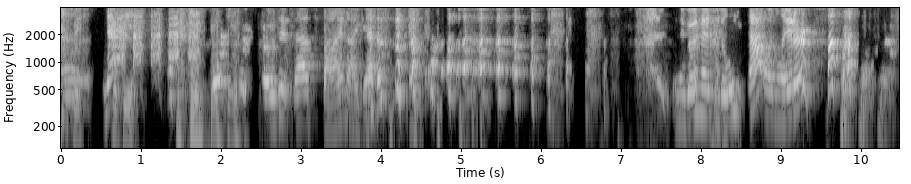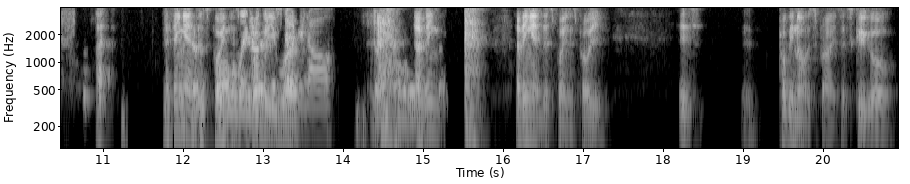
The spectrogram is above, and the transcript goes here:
Copy it. expose it. That's fine, I guess. gonna go ahead and delete that one later. I, I think at this point it's probably Showed worth. it all. I think I think at this point it's probably it's probably not a surprise. It's Google.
